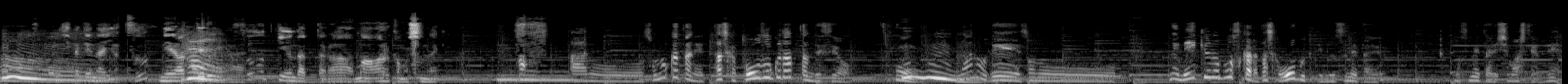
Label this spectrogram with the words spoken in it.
うんしか出ないやつ狙ってるやつっていうんだったら、まああるかもしれないけど。うんあのーその方ね、確か盗賊だったんですよ。うんうんなので、その、ね、迷宮のボスから確かオーブって盗めたり、盗めたりしましたよね。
